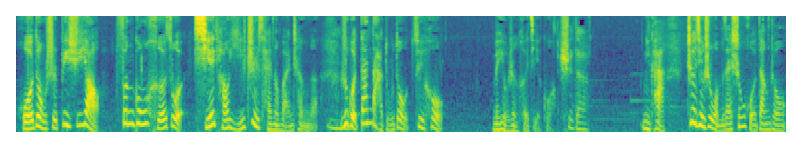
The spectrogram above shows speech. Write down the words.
活动是必须要分工合作、协调一致才能完成的。嗯如果单打独斗，最后没有任何结果。是的，你看，这就是我们在生活当中，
